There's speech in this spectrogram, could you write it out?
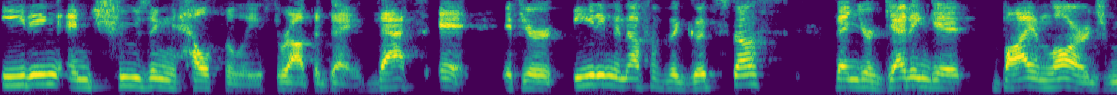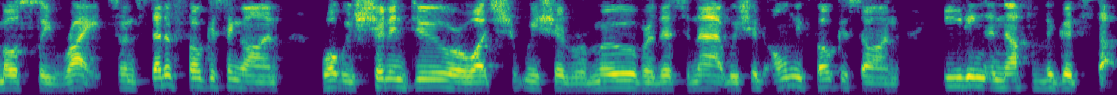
eating and choosing healthily throughout the day. That's it. If you're eating enough of the good stuff, then you're getting it by and large mostly right. So instead of focusing on what we shouldn't do or what sh- we should remove or this and that. We should only focus on eating enough of the good stuff.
